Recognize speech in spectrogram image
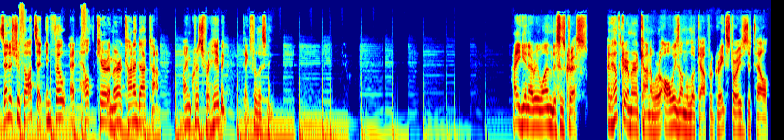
Send us your thoughts at info at healthcareamericana.com. I'm Christopher Habig. Thanks for listening. Hi again, everyone. This is Chris. At Healthcare Americana, we're always on the lookout for great stories to tell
